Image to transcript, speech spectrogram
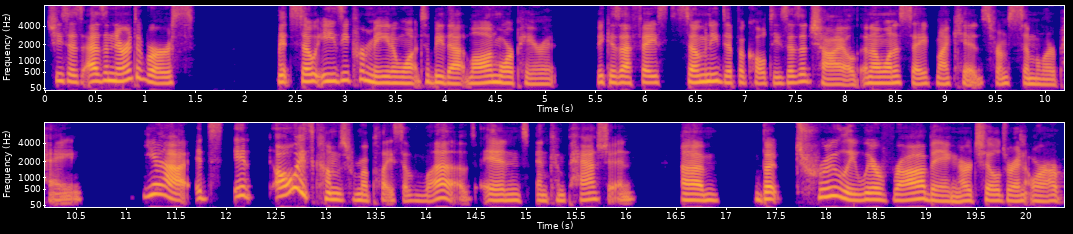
She says, as a neurodiverse, it's so easy for me to want to be that lawnmower parent because I faced so many difficulties as a child and I want to save my kids from similar pain. Yeah, it's it always comes from a place of love and and compassion. Um, but truly we're robbing our children or our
